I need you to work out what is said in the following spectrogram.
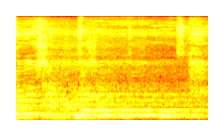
Nighttime,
